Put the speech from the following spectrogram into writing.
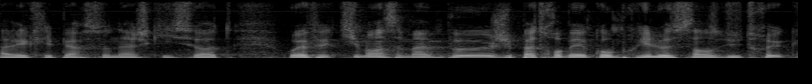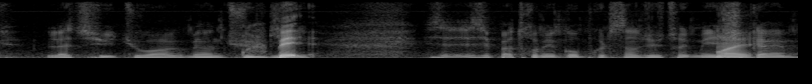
avec les personnages qui sautent. Ouais, effectivement, ça m'a un peu. J'ai pas trop bien compris le sens du truc là-dessus, tu vois. Maintenant que tu le dis. Mais- J'ai j'ai pas trop bien compris le sens du truc, mais Ouais. j'ai quand même.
